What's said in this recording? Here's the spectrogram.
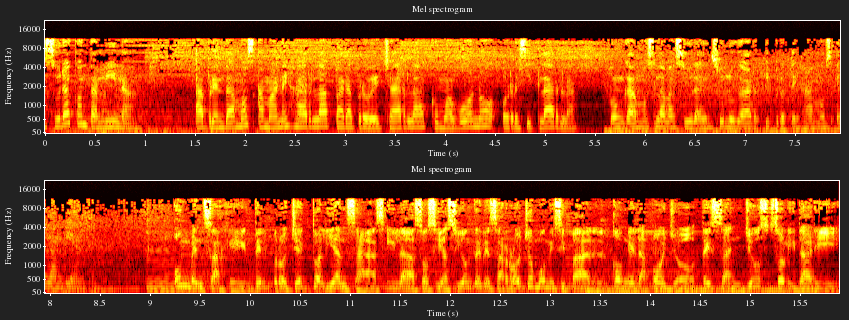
Basura contamina. Aprendamos a manejarla para aprovecharla como abono o reciclarla. Pongamos la basura en su lugar y protejamos el ambiente. Un mensaje del Proyecto Alianzas y la Asociación de Desarrollo Municipal con el apoyo de San Just Solidari.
